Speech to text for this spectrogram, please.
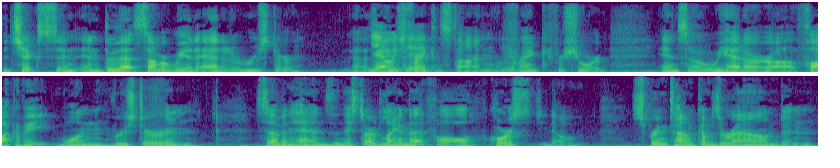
the chicks, and, and through that summer we had added a rooster. Uh, his Yeah, we did. Frankenstein, or Yeah. Frank for short. And so we had our uh, flock of eight, one rooster and seven hens, and they started laying that fall. Of course, you know, springtime comes around, and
